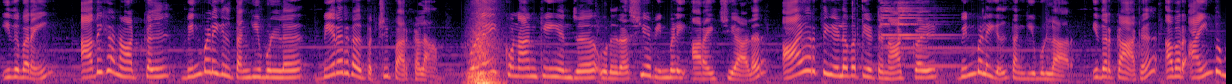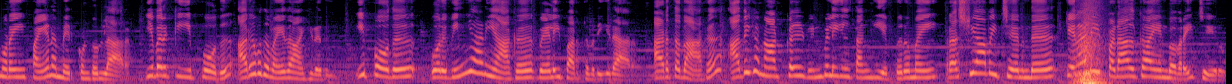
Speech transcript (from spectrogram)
இதுவரை அதிக நாட்கள் விண்வெளியில் தங்கியுள்ள வீரர்கள் பற்றி பார்க்கலாம். உலை கொனான்கி என்ற ஒரு ரஷ்ய விண்வெளி ஆராய்ச்சியாளர் ஆயிரத்தி எழுபத்தி எட்டு நாட்கள் விண்வெளியில் தங்கியுள்ளார். இதற்காக அவர் ஐந்து முறை பயணம் மேற்கொண்டுள்ளார். இவருக்கு இப்போது அறுபது வயதாகிறது. இப்போது ஒரு விஞ்ஞானியாக வேலை பார்த்து வருகிறார். அடுத்ததாக அதிக நாட்கள் விண்வெளியில் தங்கிய பெருமை ரஷ்யாவைச் சேர்ந்த கெனடி படால்கா என்பவரை சேரும்.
